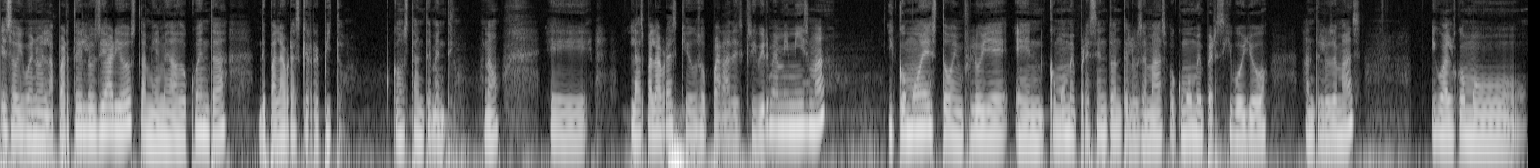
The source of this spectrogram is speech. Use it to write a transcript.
Eso y bueno, en la parte de los diarios también me he dado cuenta de palabras que repito constantemente, ¿no? Eh, las palabras que uso para describirme a mí misma y cómo esto influye en cómo me presento ante los demás o cómo me percibo yo ante los demás. Igual como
